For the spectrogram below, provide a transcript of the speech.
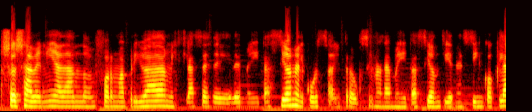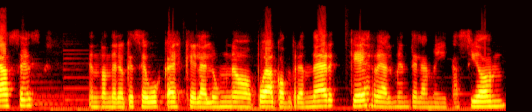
yo ya venía dando en forma privada mis clases de, meditación, el curso de introducción a la meditación tiene cinco clases, en donde lo que se busca es que el alumno pueda comprender qué es realmente la meditación,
